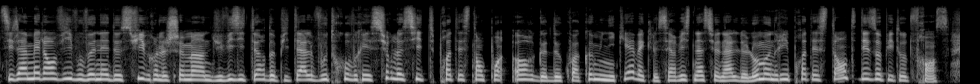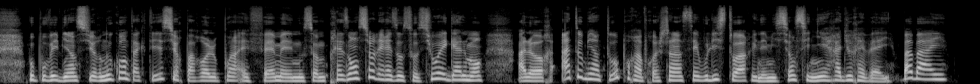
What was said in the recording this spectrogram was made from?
Si jamais l'envie vous venait de suivre le chemin du visiteur d'hôpital, vous trouverez sur le site protestant.org de quoi communiquer avec le service national de l'aumônerie protestante des hôpitaux de France. Vous pouvez bien sûr nous contacter sur parole.fm et nous sommes présents sur les réseaux sociaux également. Alors à tout bientôt pour un prochain C'est vous l'histoire, une émission signée Radio Réveil. Bye bye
